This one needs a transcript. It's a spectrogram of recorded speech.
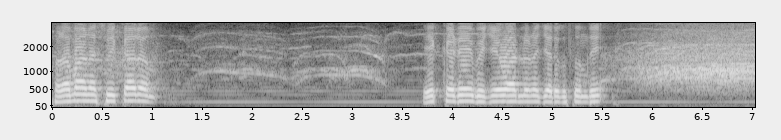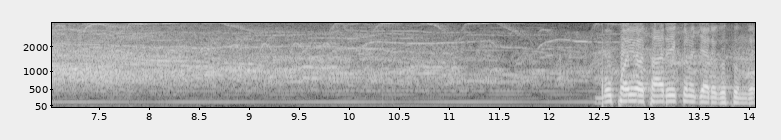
ప్రమాణ స్వీకారం ఇక్కడే విజయవాడలోనే జరుగుతుంది. ముప్పయో తారీఖున జరుగుతుంది.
